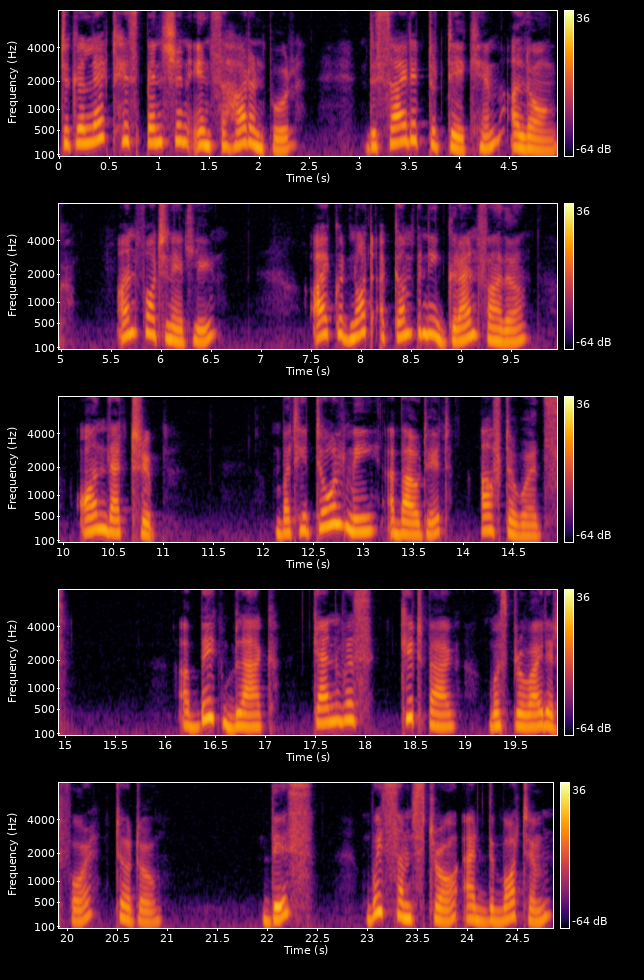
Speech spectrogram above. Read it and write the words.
to collect his pension in Saharanpur, decided to take him along. Unfortunately, I could not accompany grandfather on that trip, but he told me about it afterwards. A big black canvas kit bag was provided for Toto. This, with some straw at the bottom,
